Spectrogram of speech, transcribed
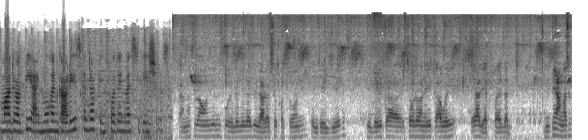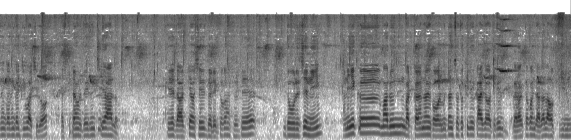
Mardol PI Mohan Gowde is conducting further investigations. हांगासर हांव पळयलें जाल्यार ते झाड अशें खसोन तेंच्या हेजेर तेजे एक चेडो आनी एक आवय हे जाली एक्सपायर जाली आनी ते हांगासर तांकां तांकां जीव आशिल्लो हॉस्पिटलान व्हरतकीर तेंचे आसलो ते झाड ते अशें धडयता आसले ते दवरचे न्ही आनी एक मारून भाटकारान गोवोरमेंटान सुद्दां कितें काय जाता घराक तोकून झाडां लावची न्ही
